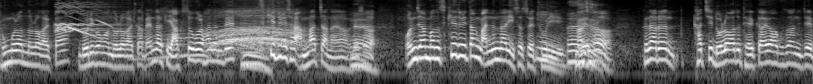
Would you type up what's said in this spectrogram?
동물원 놀러 갈까? 놀이공원 놀러 갈까? 맨날 이렇게 약속을 하는데 스케줄이 잘 안 맞잖아요. 그래서 네. 언제 한 번은 스케줄이 딱 맞는 날이 있었어요, 둘이. 그래서 그날은 같이 놀러 가도 될까요? 하고선 이제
